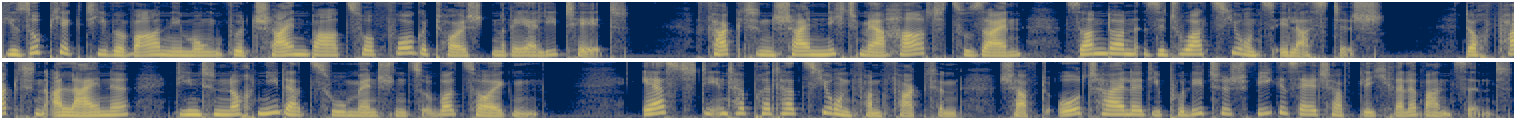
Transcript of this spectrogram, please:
Die subjektive Wahrnehmung wird scheinbar zur vorgetäuschten Realität. Fakten scheinen nicht mehr hart zu sein, sondern situationselastisch. Doch Fakten alleine dienten noch nie dazu, Menschen zu überzeugen. Erst die Interpretation von Fakten schafft Urteile, die politisch wie gesellschaftlich relevant sind.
